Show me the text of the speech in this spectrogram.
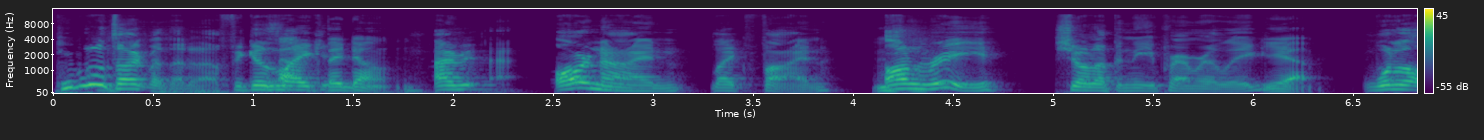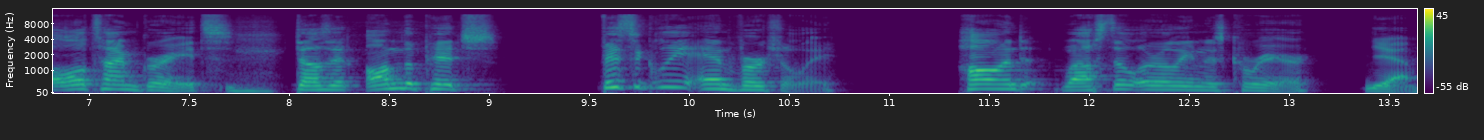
People don't talk about that enough because, like, they don't. I mean, R9, like, fine. Mm-hmm. Henry showed up in the E Premier League. Yeah. One of the all-time greats. Does it on the pitch, physically and virtually. Haaland, while still early in his career, Yeah.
